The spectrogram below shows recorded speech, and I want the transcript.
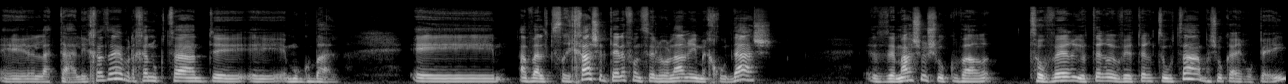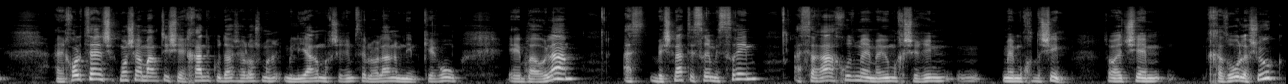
אה, לתהליך הזה, ולכן הוא קצת אה, אה, מוגבל. אה, אבל צריכה של טלפון סלולרי מחודש, זה משהו שהוא כבר צובר יותר ויותר תאוצה בשוק האירופאי. אני יכול לציין שכמו שאמרתי ש-1.3 מיליארד מכשירים סלולריים נמכרו אה, בעולם, אז בשנת 2020 10% מהם היו מכשירים ממוחדשים. זאת אומרת שהם חזרו לשוק,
